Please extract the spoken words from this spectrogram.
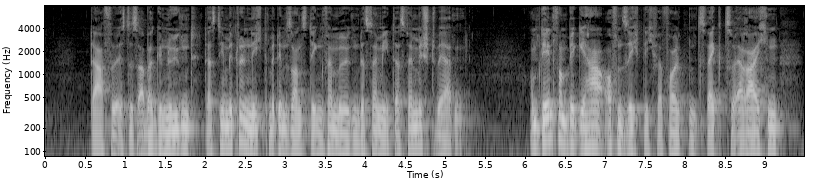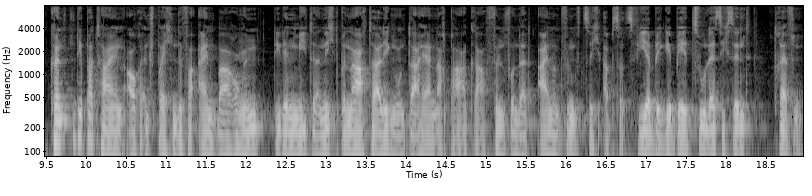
Dafür ist es aber genügend, dass die Mittel nicht mit dem sonstigen Vermögen des Vermieters vermischt werden. Um den vom BGH offensichtlich verfolgten Zweck zu erreichen, könnten die Parteien auch entsprechende Vereinbarungen, die den Mieter nicht benachteiligen und daher nach § 551 Absatz 4 BGB zulässig sind, treffen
